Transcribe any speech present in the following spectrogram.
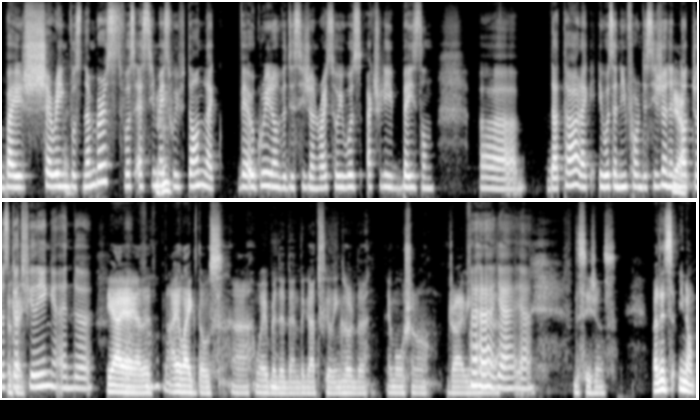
by sharing those numbers those estimates Mm-hmm. we've done like they agreed on the decision right so it was actually based on uh, data like it was an informed decision and Yeah, not just gut feeling and uh, Yeah, yeah, yeah yeah. That, I like those uh, way better than the gut feelings or the emotional driving yeah uh, yeah decisions. But it's you know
